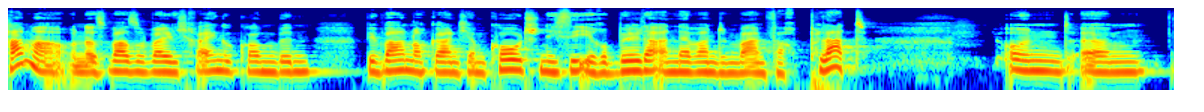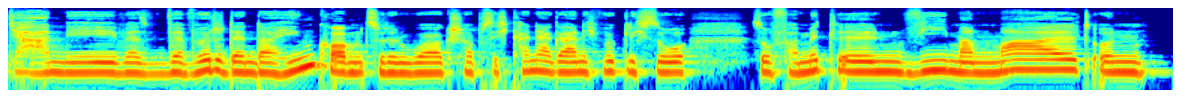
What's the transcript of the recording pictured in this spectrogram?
Hammer. Und das war so, weil ich reingekommen bin. Wir waren noch gar nicht am Coach und ich sehe ihre Bilder an der Wand und war einfach platt. Und ähm, ja, nee, wer, wer würde denn da hinkommen zu den Workshops? Ich kann ja gar nicht wirklich so so vermitteln, wie man malt und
